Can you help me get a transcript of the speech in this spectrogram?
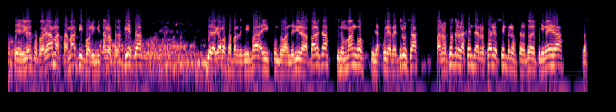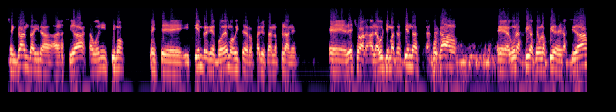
este, diversos programas, a Mati por invitarnos a la fiesta, de la que vamos a participar ahí junto a Banderibra Parca, Sin un Mango y la Julia Petrusa. Para nosotros, la gente de Rosario siempre nos trató de primera, nos encanta ir a, la ciudad, está buenísimo, este, y siempre que podemos, viste, de Rosario están los planes. Eh, de hecho, a, la última trastienda se han sacado eh, algunas pibas algunos pibes de la ciudad,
